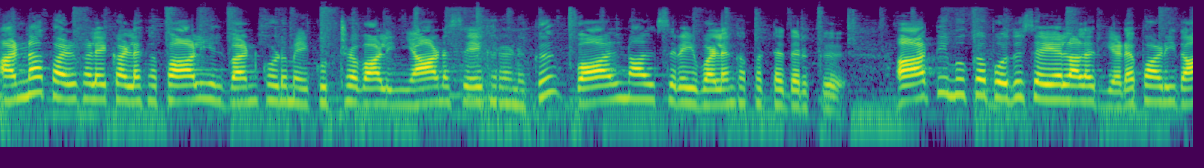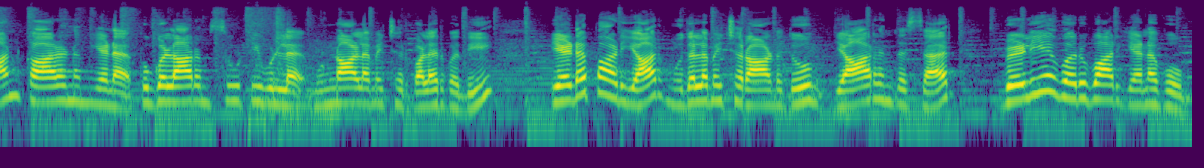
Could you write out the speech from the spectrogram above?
அண்ணா பல்கலைக்கழக பாலியல் வன்கொடுமை குற்றவாளி ஞானசேகரனுக்கு வாழ்நாள் சிறை வழங்கப்பட்டதற்கு. அதிமுக பொதுச் செயலாளர் எடப்பாடிதான் காரணம் என புகழாரம் சூட்டியுள்ள முன்னாள் அமைச்சர் வளர்வதி எடப்பாடியார் முதலமைச்சரானதும் யார் அந்த சார்? வெளியே வருவார் எனவும்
